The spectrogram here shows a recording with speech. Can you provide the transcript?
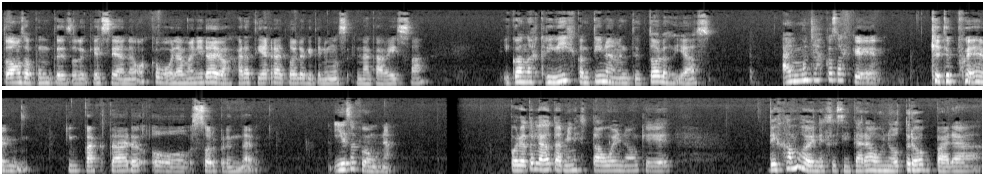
tomamos apuntes o lo que sea, ¿no? Es como la manera de bajar a tierra todo lo que tenemos en la cabeza. Y cuando escribís continuamente todos los días, hay muchas cosas que, que te pueden impactar o sorprender. Y esa fue una. Por otro lado, también está bueno que dejamos de necesitar a un otro para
